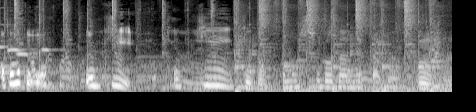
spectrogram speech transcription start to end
あこの子？大きい。大きいけどこの白だね多分。うん。うん。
